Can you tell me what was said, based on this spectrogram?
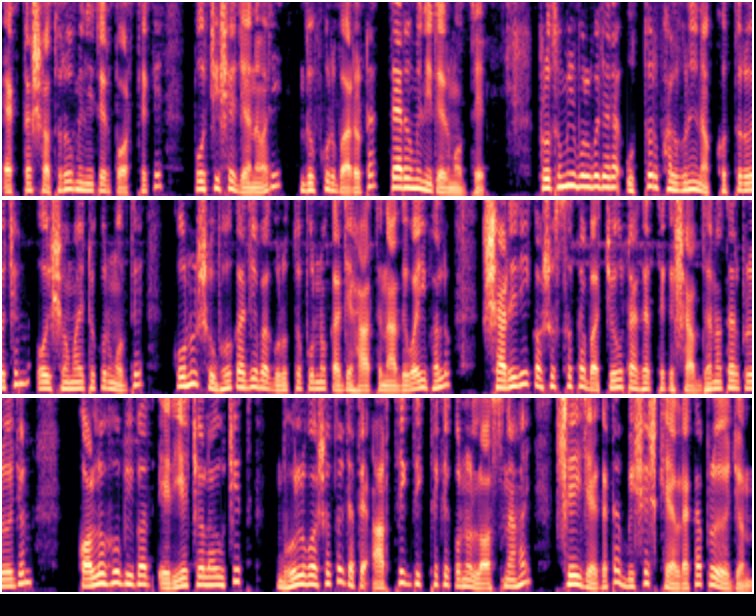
একটা সতেরো মিনিটের পর থেকে পঁচিশে জানুয়ারি দুপুর বারোটা তেরো মিনিটের মধ্যে। প্রথমেই বলব যারা উত্তর ফাল্গুনী নক্ষত্র রয়েছেন, ওই সময়টুকুর মধ্যে কোনো শুভ কাজে বা গুরুত্বপূর্ণ কাজে হাত না দেওয়াই ভালো। শারীরিক অসুস্থতা বা চোট আঘাত থেকে সাবধানতার প্রয়োজন। কলহ বিবাদ এড়িয়ে চলা উচিত। ভুলবশত যাতে আর্থিক দিক থেকে কোনো লস না হয়, সেই জায়গাটা বিশেষ খেয়াল রাখা প্রয়োজন।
